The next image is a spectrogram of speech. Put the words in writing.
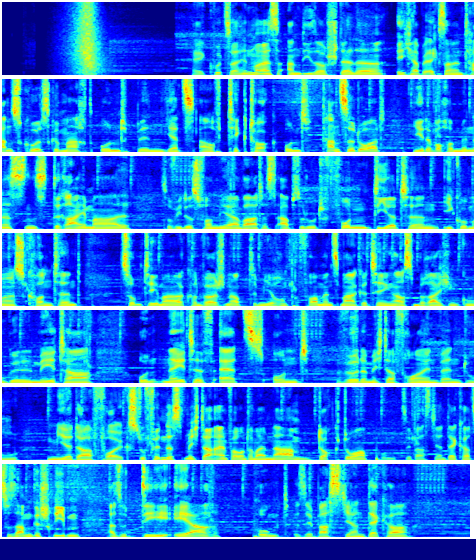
Hey, kurzer Hinweis an dieser Stelle. Ich habe extra einen Tanzkurs gemacht und bin jetzt auf TikTok und tanze dort jede Woche mindestens dreimal, so wie du es von mir erwartest, absolut fundierten E-Commerce-Content zum Thema Conversion-Optimierung, Performance-Marketing aus den Bereichen Google, Meta und Native Ads und würde mich da freuen, wenn du mir da folgst. Du findest mich da einfach unter meinem Namen Dr. Sebastian Decker zusammengeschrieben, also dr. Sebastian Decker.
